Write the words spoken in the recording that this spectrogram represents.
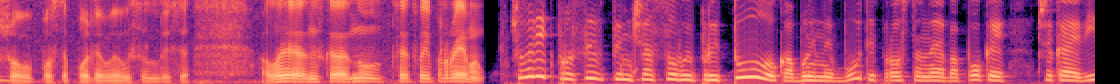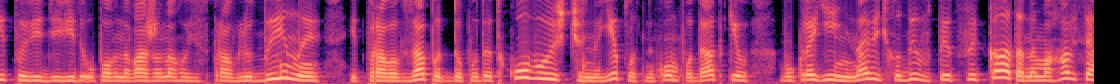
що після поля ви висадили, і все. Але вони сказали, ну це твої проблеми. Чоловік просив тимчасовий притулок, аби не бути просто неба. Поки чекає відповіді від уповноваженого зі справ людини, відправив запит до податкової, що не є платником податків в Україні. Навіть ходив в ТЦК та намагався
